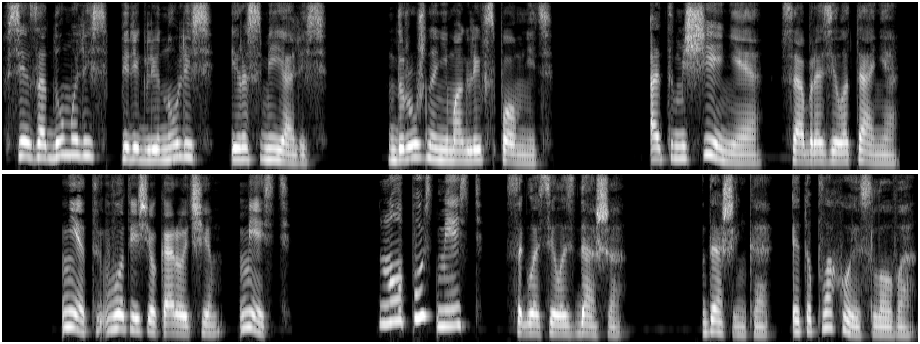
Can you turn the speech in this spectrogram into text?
Все задумались, переглянулись и рассмеялись. Дружно не могли вспомнить. «Отмщение», — сообразила Таня. Нет, вот еще короче. Месть. Ну, пусть месть, согласилась Даша. Дашенька, это плохое слово,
